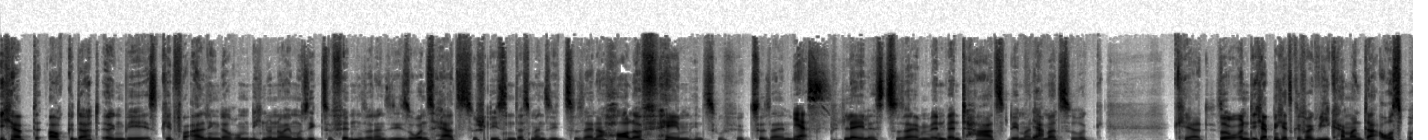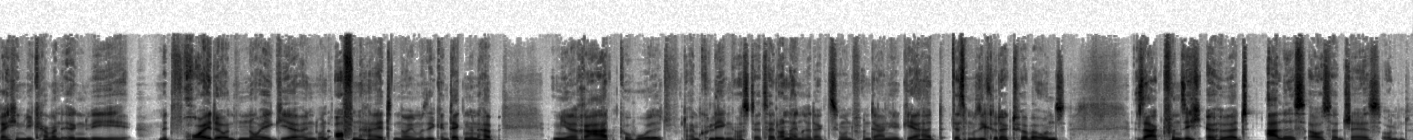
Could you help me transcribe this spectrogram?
Ich habe auch gedacht, irgendwie, es geht vor allen Dingen darum, nicht nur neue Musik zu finden, sondern sie so ins Herz zu schließen, dass man sie zu seiner Hall of Fame hinzufügt, zu seinen Yes. Playlists, zu seinem Inventar, zu dem man Ja. immer zurückkehrt. So, und ich habe mich jetzt gefragt, wie kann man da ausbrechen? Wie kann man irgendwie mit Freude und Neugier und, und Offenheit neue Musik entdecken? Und habe mir Rat geholt von einem Kollegen aus der Zeit Online-Redaktion, von Daniel Gerhardt, der ist Musikredakteur bei uns, sagt von sich, er hört alles außer Jazz und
